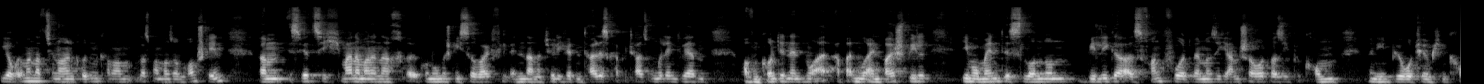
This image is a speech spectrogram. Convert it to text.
wie auch immer nationalen Gründen, kann man, lass mal mal so im Raum stehen. Ähm, es wird sich meiner Meinung nach ökonomisch nicht so weit viel ändern. Natürlich wird ein Teil des Kapitals umgelenkt werden auf dem Kontinent, nur, aber nur ein Beispiel. Im Moment ist London billiger als Frankfurt, wenn man sich anschaut, was ich bekomme, wenn ich ein Bürotürmchen kaufe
